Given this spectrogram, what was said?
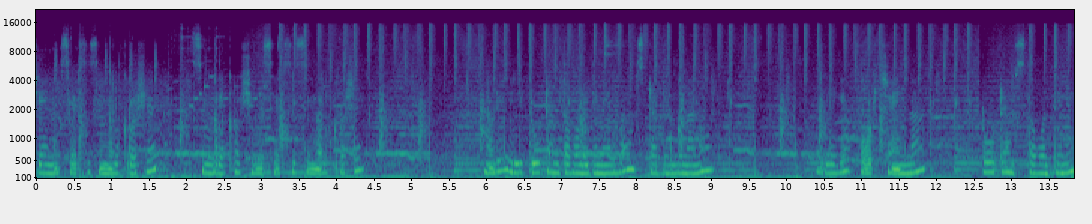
ಚೈನಿಗೆ ಸೇರಿಸಿ ಸಿಂಗಲ್ ಕ್ರೋಶೆ ಸಿಂಗಲ್ ಕ್ರೋಶಿಗೆ ಸೇರಿಸಿ ಸಿಂಗಲ್ ಕ್ರೋಶೆ ನೋಡಿ, ಇಲ್ಲಿ ಟೂ ಟೈಮ್ ತೊಗೊಂಡಿದ್ದೀನಿ ಅಲ್ವಾ? ಸ್ಟಾರ್ಟಿಂಗು ನಾನು. ಇಲ್ಲಿಗೆ ಫೋರ್ ಚೈನ್ನ ಟೂ ಟೈಮ್ಸ್ ತೊಗೊತೀನಿ.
